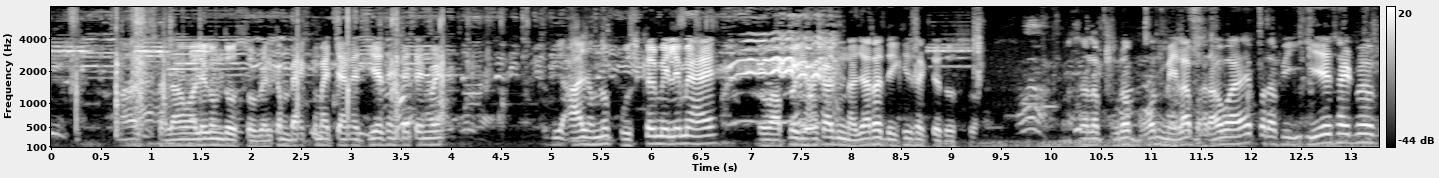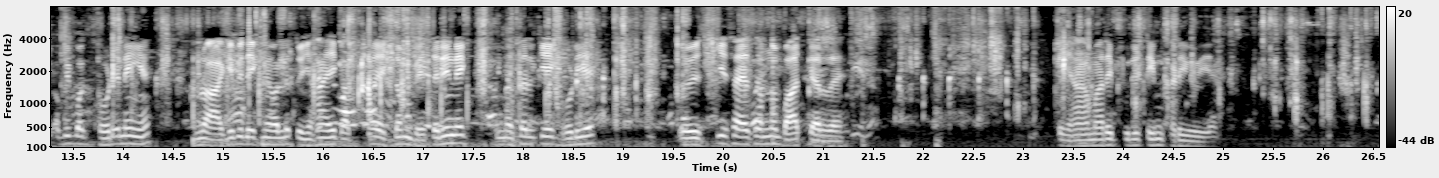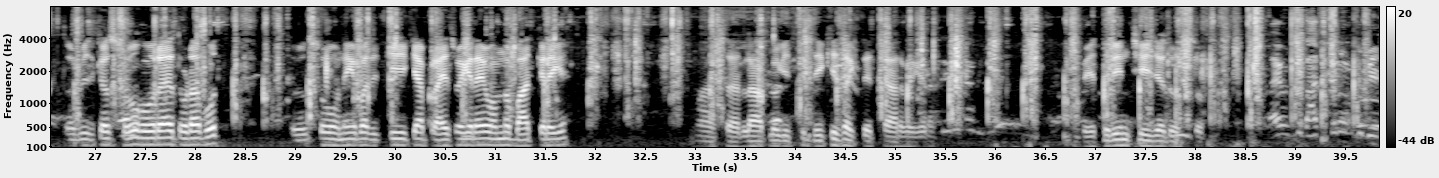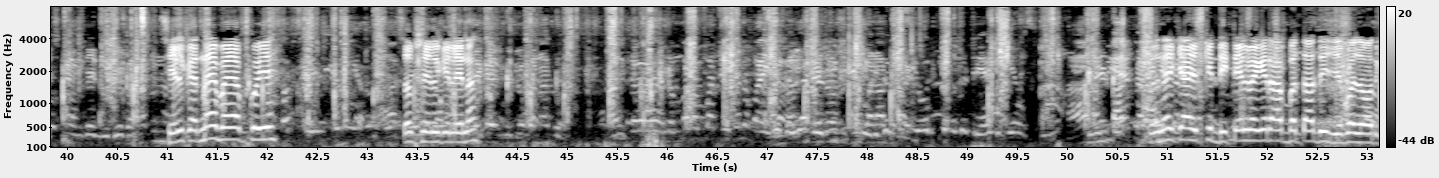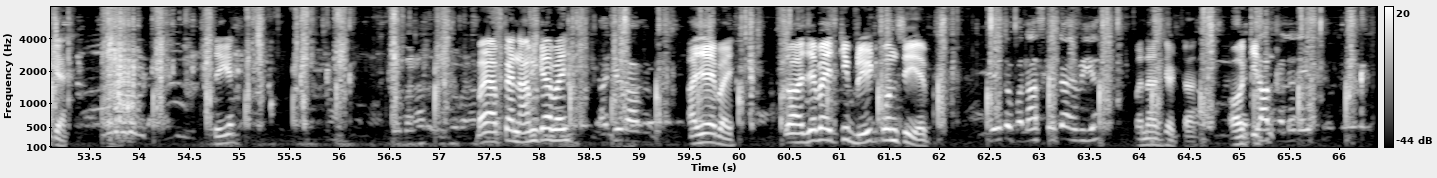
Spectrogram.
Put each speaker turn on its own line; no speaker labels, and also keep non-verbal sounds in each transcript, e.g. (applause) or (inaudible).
असलम दोस्तों welcome back to my channel G S entertainment अभी आज हम लोग पुष्कर मेले में आए तो आप लोग यहाँ का नज़ारा देख ही सकते दोस्तों। माशाल्लाह पूरा बहुत मेला भरा हुआ है, पर अभी ये साइड में अभी थोड़े नहीं है। हम लोग आगे भी देखने वाले तो यहाँ एक अच्छा एकदम बेहतरीन एक नस्ल की एक घोड़ी है। तो इसकी शायद से हम लोग बात कर रहे हैं। तो यहाँ हमारी पूरी टीम खड़ी हुई है। तो अभी इसका शो हो रहा है थोड़ा बहुत। तो शो होने के बाद इसकी क्या प्राइस वगैरह है वो हम लोग बात करेंगे माशाल्लाह आप लोग इसकी देख ही सकते हैं चार वगैरह बेहतरीन चीज़ है दोस्तों सेल करना है भाई आपको ये सब सेल के लेना तो नहीं क्या इसकी डिटेल वगैरह आप बता दीजिए बस और क्या ठीक है भाई आपका नाम क्या भाई अजय भाई। तो अजय भाई इसकी ब्रीड कौन सी है?
ये तो बनास कट्टा है भैया।
बनास कट्टा। और कित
